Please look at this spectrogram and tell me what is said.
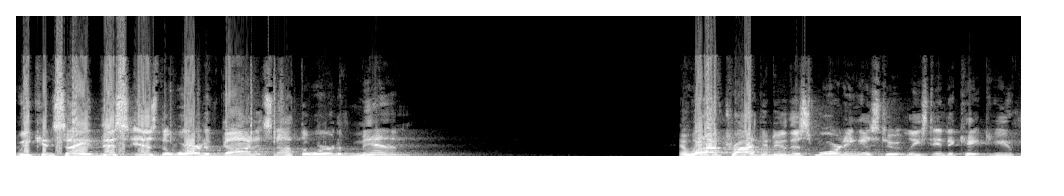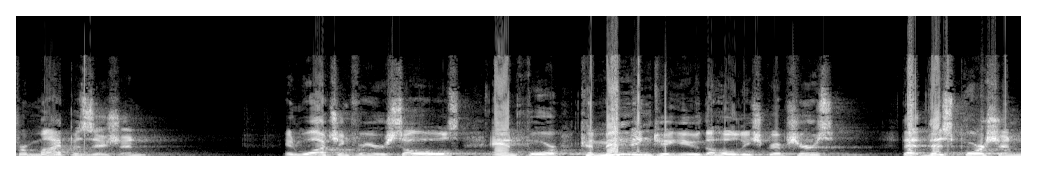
we can say, This is the Word of God, it's not the Word of men. And what I've tried to do this morning is to at least indicate to you from my position in watching for your souls and for commending to you the Holy Scriptures that this portion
